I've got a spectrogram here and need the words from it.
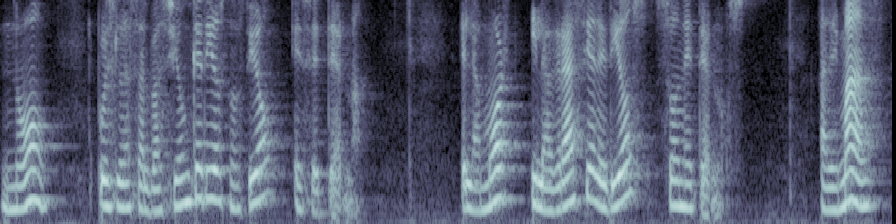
No, pues la salvación que Dios nos dio es eterna el amor y la gracia de Dios son eternos. Además,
